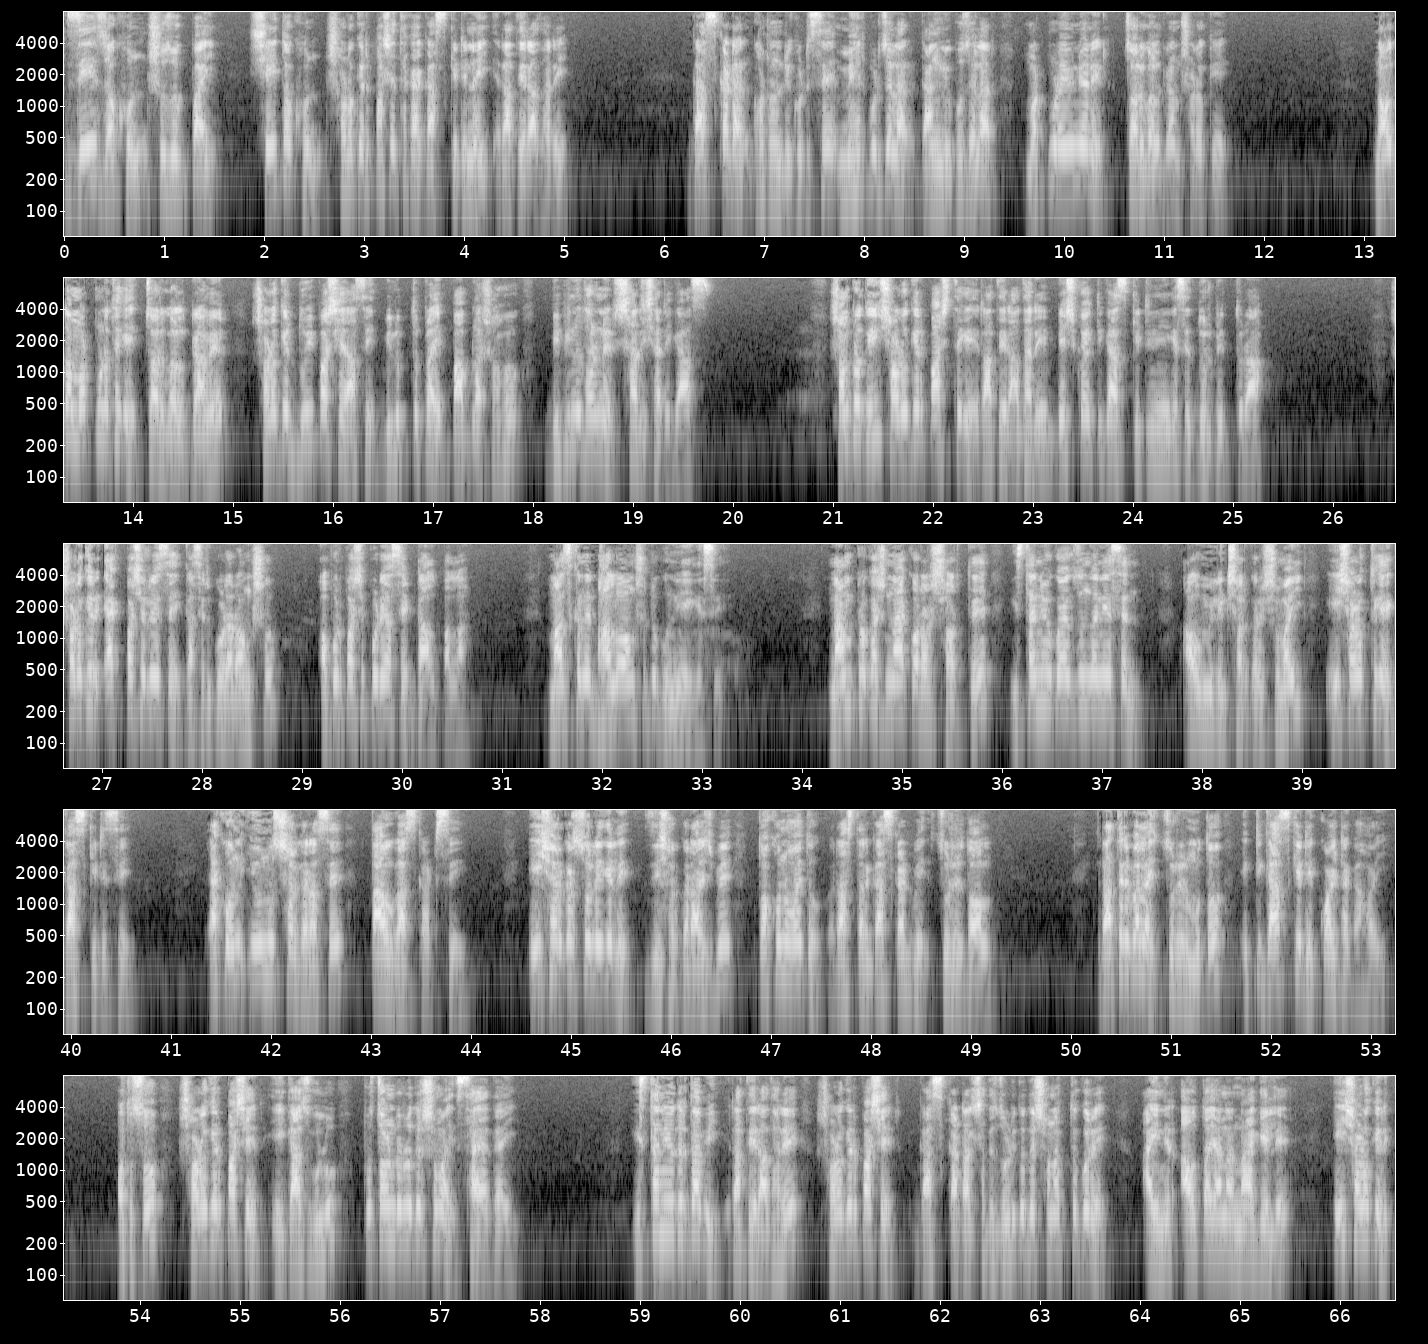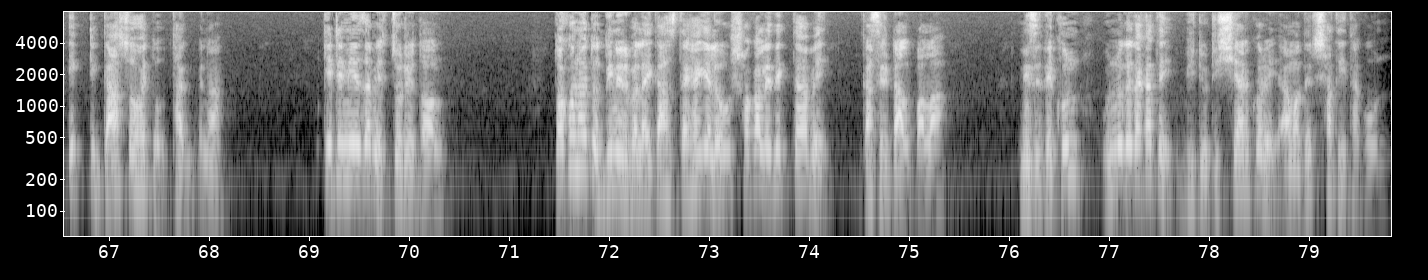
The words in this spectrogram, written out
যে যখন সুযোগ পায় সেই তখন সড়কের পাশে থাকা গাছ কেটে নেয় রাতের আধারে। গাছ কাটার ঘটনাটি ঘটেছে মেহেরপুর জেলার গাংনী উপজেলার মটমুড়া ইউনিয়নের চরগল গ্রাম সড়কে। নওদা মটমুড়া থেকে চরগল গ্রামের সড়কের দুই পাশে আছে বিলুপ্তপ্রায় বাবলা সহ বিভিন্ন ধরনের সারি সারি গাছ। সম্প্রতি সড়কের পাশ থেকে রাতের আধারে বেশ কয়েকটি গাছ কেটে নিয়ে গেছে দুর্বৃত্তরা। সড়কের এক পাশে রয়েছে গাছের গোড়ার অংশ অপর পাশে পড়ে আছে ডালপালা। মাঝখানের ভালো অংশটুকু নিয়ে গেছে। নাম প্রকাশ না করার শর্তে স্থানীয় কয়েকজন জানিয়েছেন, আওয়ামী লীগ সরকারের সময় এই সড়ক থেকে গাছ কেটেছে। এখন ইউনুস সরকার আছে, তাও গাছ কাটছে। এই সরকার চলে গেলে যে সরকার আসবে তখন হয়তো রাস্তার গাছ কাটবে চোরের দল। রাতের বেলায় চোরের মতো একটি গাছ কেটে কয় টাকা হয়? অথচ সড়কের পাশের এই গাছগুলো প্রচণ্ড রোদের সময় ছায়া দেয়। স্থানীয়দের দাবি, রাতের আধারে সড়কের পাশের গাছ কাটার সাথে জড়িতদের শনাক্ত করে আইনের আওতায় আনা না গেলে এই সড়কের একটি গাছও হয়তো থাকবে না। কেটে নিয়ে যাবে চোরের দল। তখন হয়তো দিনের বেলায় গাছ দেখা গেলেও সকালে দেখতে হবে গাছের ডালপালা। নিজে দেখুন, অন্যকে দেখাতে ভিডিওটি শেয়ার করে আমাদের সাথেই থাকুন।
